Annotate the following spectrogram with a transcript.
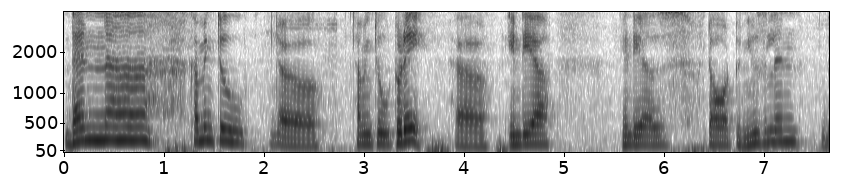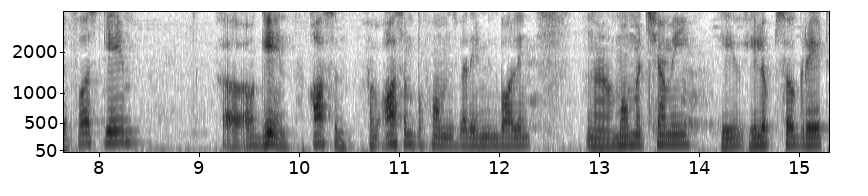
Then uh, coming to uh, coming to today. Uh, India India's tour to New Zealand the first game. Uh, again awesome. Awesome performance by the Indian bowling. Uh, Mohammad Shami he, he looked so great.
